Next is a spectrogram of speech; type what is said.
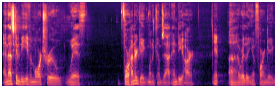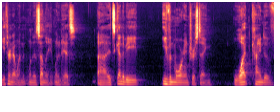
and that's going to be even more true with 400 gig when it comes out NDR Yep. uh, or the you know 400 gig Ethernet when when it suddenly when it hits. Uh, it's going to be even more interesting what kind of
